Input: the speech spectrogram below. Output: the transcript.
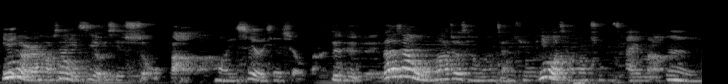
婴儿好像也是有一些手法啦，哦，也是有一些手法。对对对，那像我妈就常常讲说，因为我常常出差嘛，嗯，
